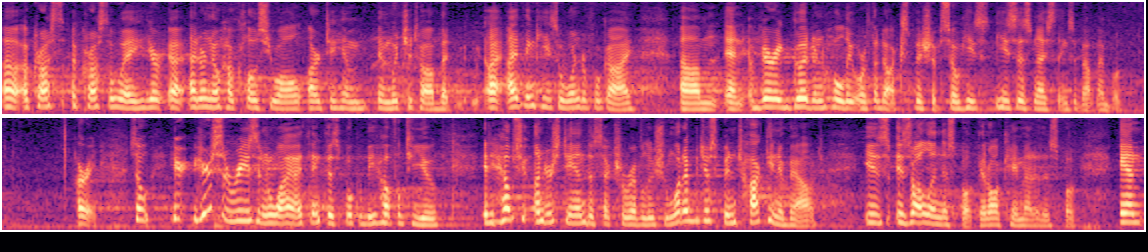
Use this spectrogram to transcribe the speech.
Uh, across across the way. Uh, I don't know how close you all are to him in Wichita, but I, I think he's a wonderful guy um, and a very good and holy Orthodox bishop. So he's, he says nice things about my book. All right, so here, here's the reason why I think this book would be helpful to you. It helps you understand the sexual revolution. What I've just been talking about is, is all in this book. It all came out of this book. And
